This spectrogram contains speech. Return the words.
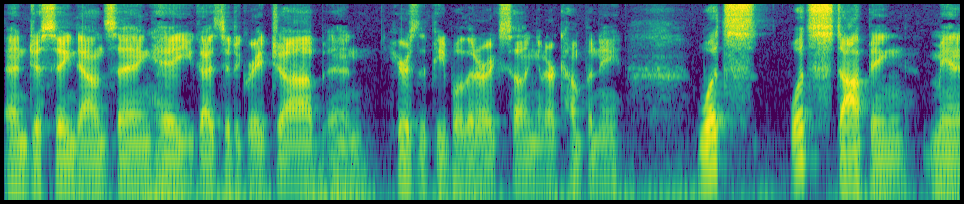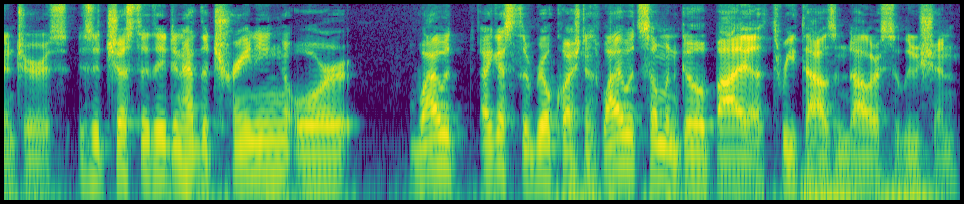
and just sitting down saying hey you guys did a great job and here's the people that are excelling in our company. What's what's stopping managers? Is it just that they didn't have the training or why would i guess the real question is why would someone go buy a $3000 solution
